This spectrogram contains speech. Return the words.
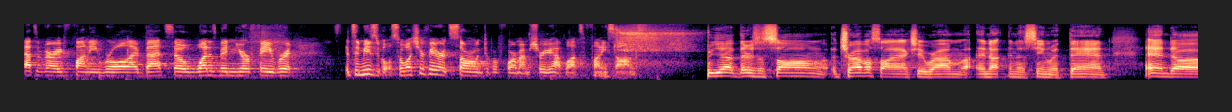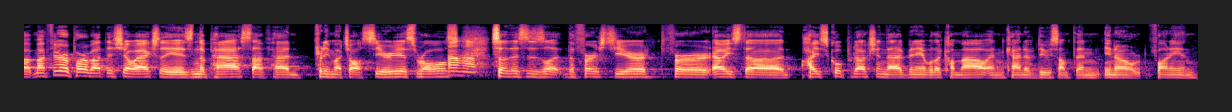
that's a very funny role, I bet. So, what has been your favorite? It's a musical. So, what's your favorite song to perform? I'm sure you have lots of funny songs. Yeah, there's a song, a travel song actually, where I'm in a, in a scene with Dan. And uh, my favorite part about this show actually is in the past I've had pretty much all serious roles. Uh-huh. So this is like the first year for at least a high school production that I've been able to come out and kind of do something, you know, funny and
